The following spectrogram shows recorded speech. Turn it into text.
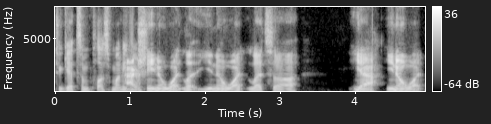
to get some plus money? here? Actually, you know what? Let you know what? Let's uh yeah, you know what?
